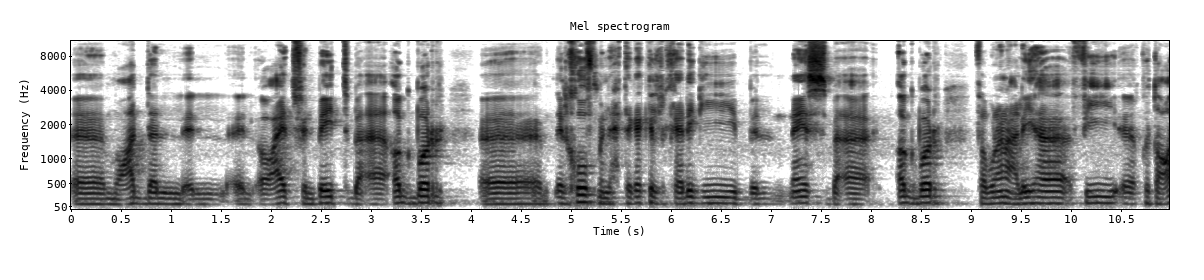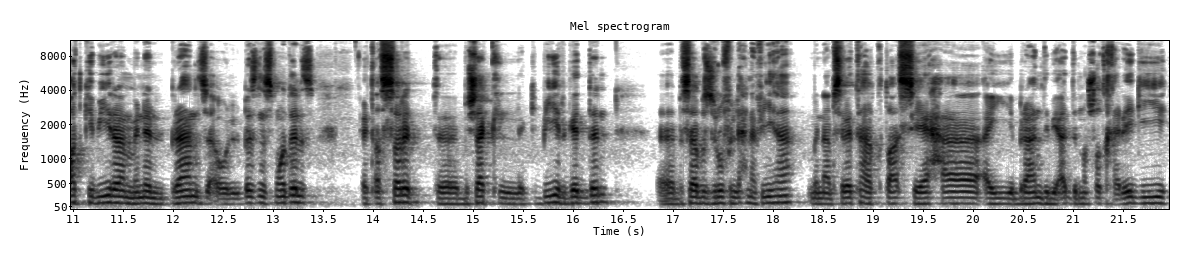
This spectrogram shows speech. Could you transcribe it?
آه معدل القعاد في البيت بقى أكبر. آه الخوف من الاحتكاك الخارجي بالناس بقى أكبر. فبناء عليها في قطاعات كبيرة من ال brands أو ال business models اتأثرت بشكل كبير جدا. بسبب الظروف اللي إحنا فيها من أمثلتها قطاع السياحة أي brand بيقدم نشاط خارجي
